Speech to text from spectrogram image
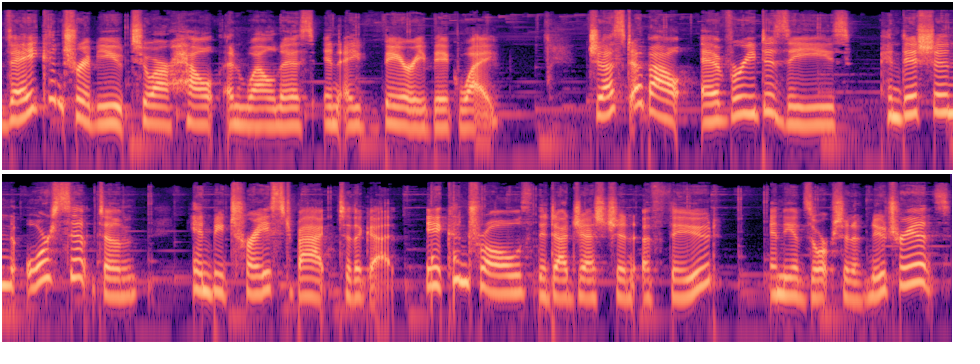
they contribute to our health and wellness in a very big way. Just about every disease, condition, or symptom can be traced back to the gut. It controls the digestion of food and the absorption of nutrients,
